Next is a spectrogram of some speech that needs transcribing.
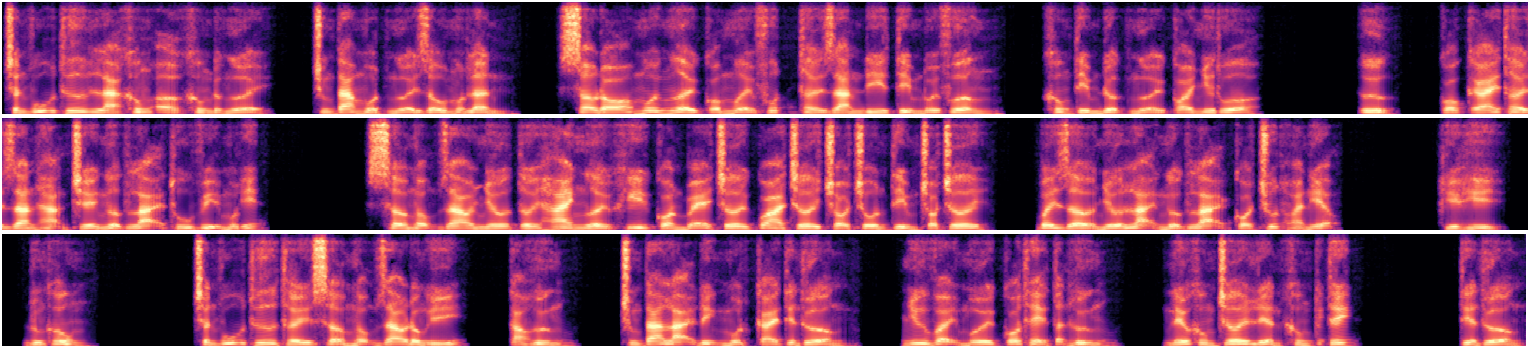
Trần vũ thư là không ở không được người, chúng ta một người giấu một lần, sau đó mỗi người có mười phút thời gian đi tìm đối phương, không tìm được người coi như thua. Ừ có cái thời gian hạn chế ngược lại thú vị một ít. Sở mộng giao nhớ tới hai người khi còn bé chơi qua chơi trò trốn tìm trò chơi, bây giờ nhớ lại ngược lại có chút hoài niệm. Kỳ hỉ, đúng không? Trần vũ thư thấy sở mộng giao đồng ý, cao hứng, chúng ta lại định một cái tiền thưởng, như vậy mới có thể tận hứng, nếu không chơi liền không kích thích. Tiền thưởng?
